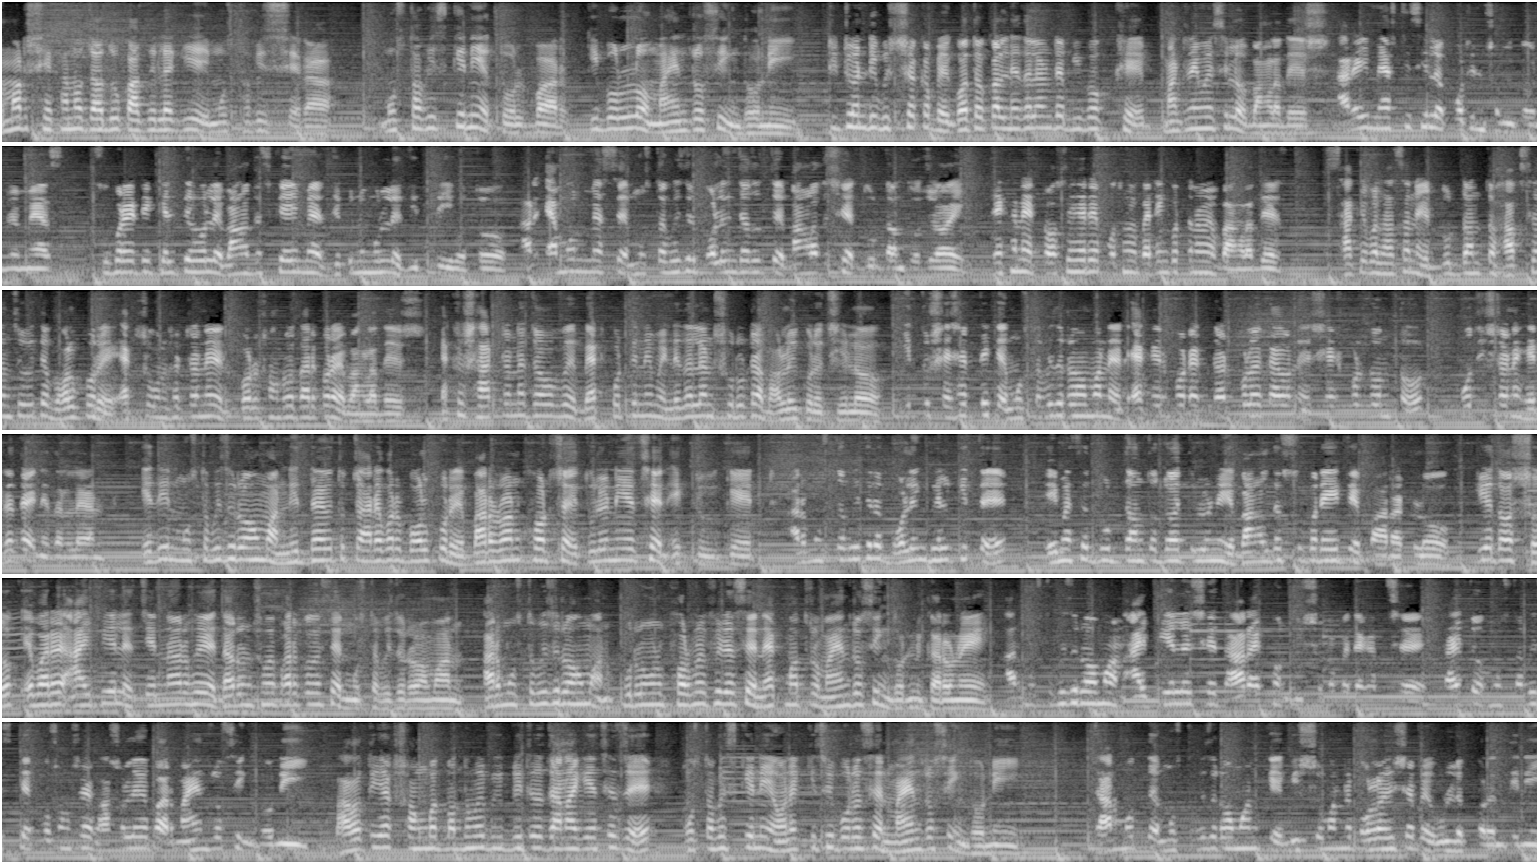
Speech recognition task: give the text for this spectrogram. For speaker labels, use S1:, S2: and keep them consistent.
S1: আমার শেখানো জাদু কাজে লাগিয়ে মুস্তাফিজ সেরা। মুস্তাফিজকে নিয়ে তোলবার কি বলল মহেন্দ্র সিং ধোনি? টি টোয়েন্টি বিশ্বকাপে গতকাল নেদারল্যান্ডের বিপক্ষে মাঠে নেমেছিল বাংলাদেশ। আর এই ম্যাচটি ছিল কঠিন সমীকরণের ম্যাচ। সুপার এইটে খেলতে হলে বাংলাদেশকে এই ম্যাচ যে কোনো মূল্যে জিততেই হতো। আর এমন ম্যাচে মুস্তাফিজের বোলিং জাদুতে বাংলাদেশের দুর্দান্ত জয়। যেখানে টসে হেরে প্রথমে ব্যাটিং করতে নামে বাংলাদেশ। সাকিব আল হাসানের দুর্দান্ত হাফ সেঞ্চুরিতে বল করে একশো উনষাট রানের বড় সংগ্রহ দাঁড় করায় বাংলাদেশ। একশো ষাট রানের জবাবে ব্যাট করতে নেমে নেদারল্যান্ড শুরুটা ভালোই করেছিল। কিন্তু শেষের দিকে মুস্তাফিজুর রহমানের একের পর এক ডট বলের কারণে শেষ পর্যন্ত পঁচিশ রানে হেরে দেয় নেদারল্যান্ড। এদিন মুস্তাফিজুর রহমান নির্ধারিত চার ওভার বল করে বারো রান খরচায় তুলে নিয়েছেন একটি উইকেট। আর মুস্তাফিজের বোলিং ভেলকিতে এই ম্যাচে দুর্দান্ত জয় তুলে নিয়ে বাংলাদেশ সুপার এইটে পা রাখল। প্রিয় দর্শক এবারে আইপিএলে চেন্নাইয়ের হয়ে দারুণ সময় পার করেছেন মুস্তাফিজুর রহমান। আর মুস্তাফিজুর রহমান পুরনো ফর্মে ফিরেছেন একমাত্র মহেন্দ্র সিং ধোনির কারণে। আর মুস্তাফিজুর রহমান আইপিএল এর সে ধার এখন বিশ্বকাপে দেখাচ্ছে। তাই তো মুস্তাফিজকে প্রশংসায় ভাসলে এবার মহেন্দ্র সিং ধোনি। ভারতীয় এক সংবাদ মাধ্যমে বিবৃতিতে জানা গিয়েছে যে, মুস্তাফিজকে নিয়ে অনেক কিছুই বলেছেন মহেন্দ্র সিং ধোনি। যার মধ্যে মুস্তাফিজুর রহমানকে বিশ্বমানের বোলার হিসেবে উল্লেখ করেন তিনি।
